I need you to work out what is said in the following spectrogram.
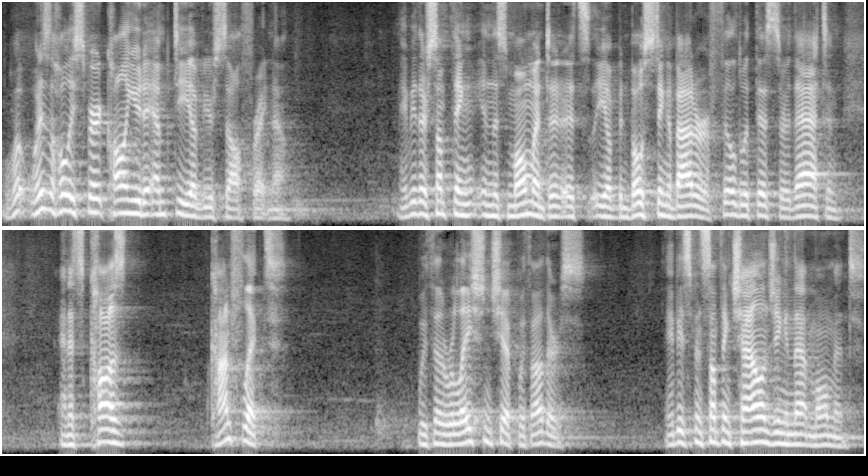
What, what is the Holy Spirit calling you to empty of yourself right now? Maybe there's something in this moment uh, it's you have been boasting about or filled with this or that, and, and it's caused conflict with a relationship with others. Maybe it's been something challenging in that moment.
